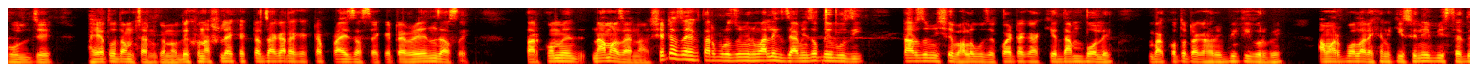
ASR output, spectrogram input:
ভুল যে ভাই এত দাম চান কেন? দেখুন, আসলে এক একটা জায়গার এক একটা প্রাইস আছে, এক একটা রেঞ্জ আছে। তার কমে নামা যায় না। সেটা যাই হোক তারপরে জমির মালিক যে, আমি যতই বুঝি, তার জমি সে ভালো বুঝে। কয় টাকা কে দাম বলে বা কত টাকা হলে বিক্রি করবে, আমার বলার এখানে কিছু নেই। বিস্তারিত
